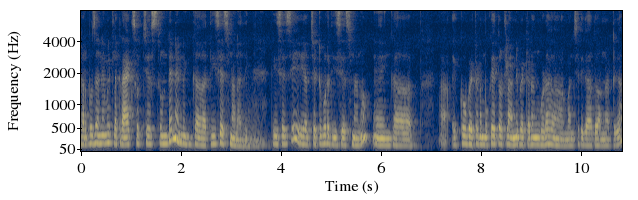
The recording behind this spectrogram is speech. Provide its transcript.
కర్బూజానేమో ఇట్లా క్రాక్స్ వచ్చేస్తుంటే నేను ఇంకా తీసేసినాను అది. తీసేసి ఆ చెట్టు కూడా తీసేసినాను ఇంకా ఎక్కువ పెట్టడం ఒకే తోటలో అన్ని పెట్టడం కూడా మంచిది కాదు అన్నట్టుగా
